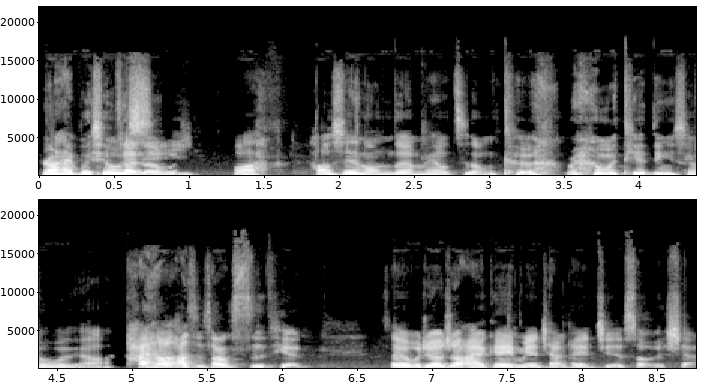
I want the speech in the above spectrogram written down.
然后还不休息。哇，好险龙德没有这种课，不然我铁定受不了。还好他只上四天。所以我觉得就还可以勉强可以接受一下，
